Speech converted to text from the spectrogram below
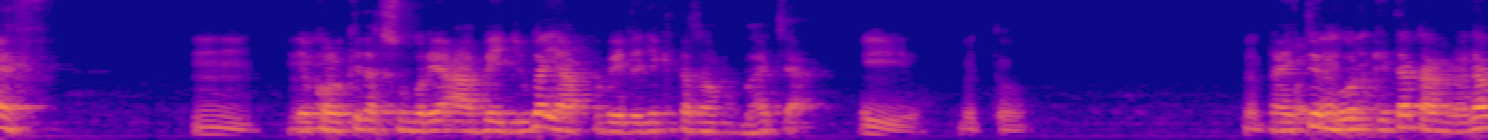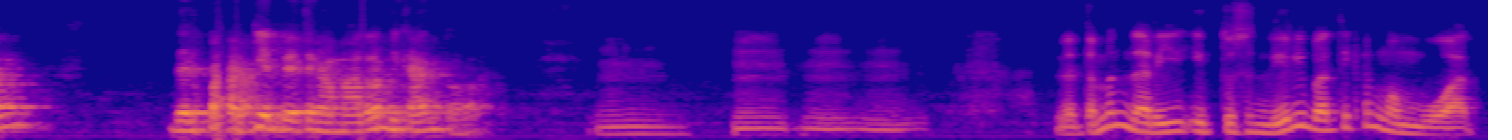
F. Hmm. Ya kalau kita sumbernya A, B juga ya apa bedanya kita sama pembaca? Iya, betul. Dan nah itu buat kita kadang-kadang dari pagi sampai tengah malam di kantor. Hmm. Hmm. Hmm. hmm. Dan teman dari itu sendiri berarti kan membuat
